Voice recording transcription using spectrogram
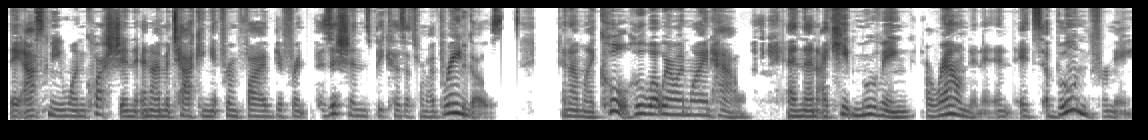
They ask me one question and I'm attacking it from five different positions because that's where my brain goes. And I'm like, cool, who, what, where, when, why, and how. And then I keep moving around in it. And it's a boon for me.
